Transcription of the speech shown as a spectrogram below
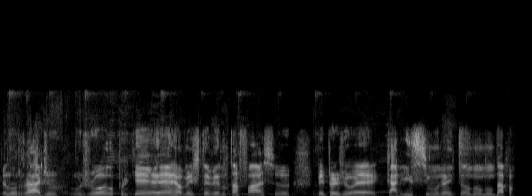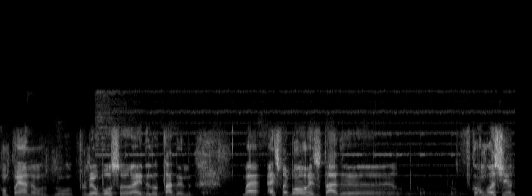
pelo rádio o jogo, porque é realmente TV não tá fácil, pay-per-view é caríssimo, né? Então não, não dá para acompanhar não. No, pro meu bolso ainda não tá dando. Mas, mas foi bom o resultado. Ficou um gostinho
